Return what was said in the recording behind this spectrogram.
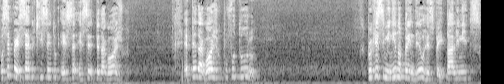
Você percebe que isso é, é, isso é pedagógico. É pedagógico para o futuro. Porque esse menino aprendeu a respeitar limites.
